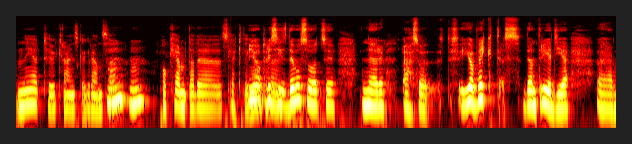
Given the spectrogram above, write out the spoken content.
ner till ukrainska gränsen. Mm, mm. Och hämtade släktingar Ja, precis. Dig. Det var så att eh, när alltså, jag väcktes den tredje... Eh,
